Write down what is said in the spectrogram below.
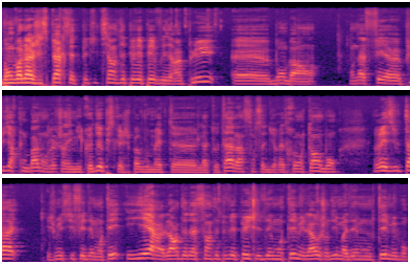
Bon voilà, j'espère que cette petite séance de PVP vous aura plu. Euh, bon bah on, a fait euh, plusieurs combats, donc là j'en ai mis que deux puisque je vais pas vous mettre euh, la totale, hein, sinon ça durerait trop longtemps. Bon, résultat, je me suis fait démonter. Hier, lors de la séance de PVP, je l'ai démonté, mais là aujourd'hui il m'a démonté, mais bon.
